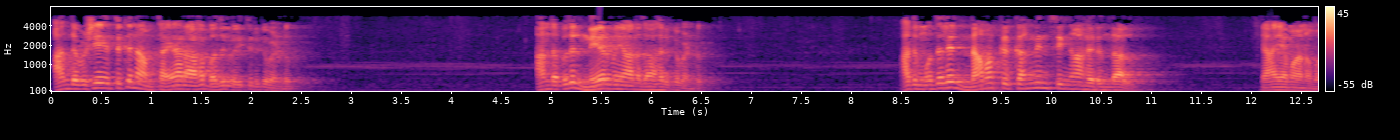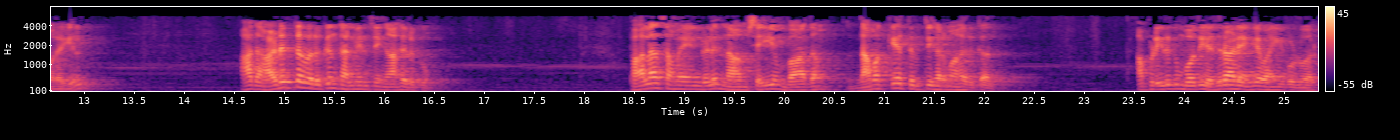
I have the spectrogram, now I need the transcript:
அந்த விஷயத்துக்கு நாம் தயாராக பதில் வைத்திருக்க வேண்டும். அந்த பதில் நேர்மையானதாக இருக்க வேண்டும். அது முதலில் நமக்கு கன்வின்சிங்காக இருந்தால் நியாயமான முறையில் அது அடுத்தவருக்கும் கன்வின்சிங்காக இருக்கும். பல சமயங்களில் நாம் செய்யும் வாதம் நமக்கே திருப்திகரமாக இருக்காது. அப்படி இருக்கும்போது எதிராளி எங்கே வாங்கிக் கொள்வார்?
